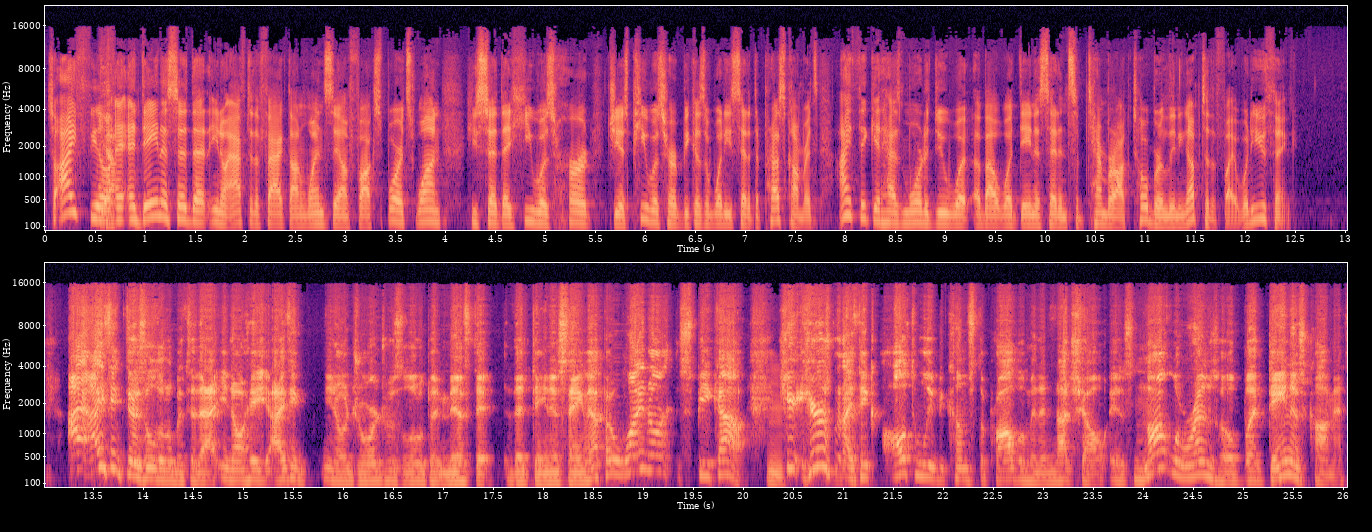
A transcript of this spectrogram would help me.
So I feel, yeah. and Dana said that, you know, after the fact on Wednesday on Fox Sports One, he said that he was hurt, GSP was hurt because of what he said at the press conference. I think it has more to do what, about what Dana said in September, October leading up to the fight. What do you think? I, I, think there's a little bit to that. You know, hey, I think you know George was a little bit miffed that that Dana's saying that, but why not speak out? Hmm. Here, here's what I think ultimately becomes the problem in a nutshell: is not Lorenzo, but Dana's comment.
